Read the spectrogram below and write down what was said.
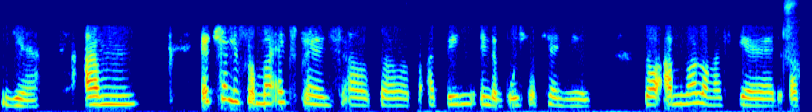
Yeah. Um. Actually, from my experience, uh, uh, I've been in the bush for ten years, so I'm no longer scared of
